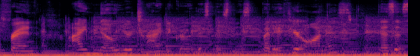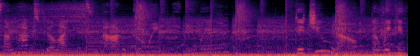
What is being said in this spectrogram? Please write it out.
friend, I know you're trying to grow this business, but if you're honest, does it sometimes feel like it's not going anywhere? Did you know that we can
